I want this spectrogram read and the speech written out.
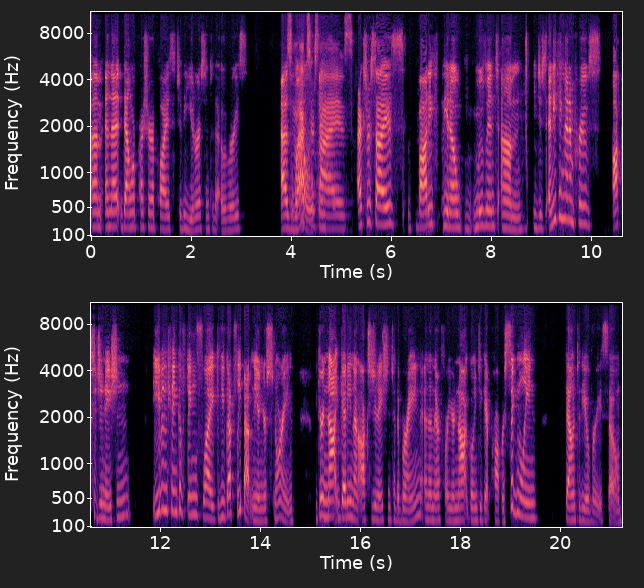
Um, and that downward pressure applies to the uterus and to the ovaries as So well. And exercise exercise, Mm-hmm. body, you know, movement, um, just anything that improves oxygenation. Even think of things like if you've got sleep apnea and you're snoring, you're not getting that oxygenation to the brain, and then therefore you're not going to get proper signaling down to the ovaries. So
